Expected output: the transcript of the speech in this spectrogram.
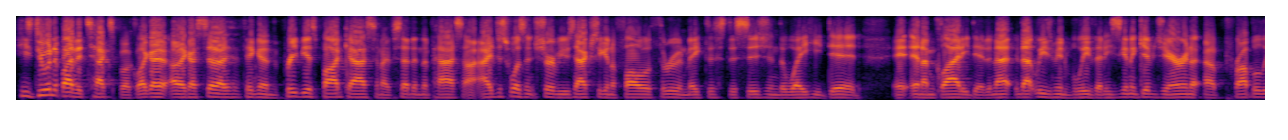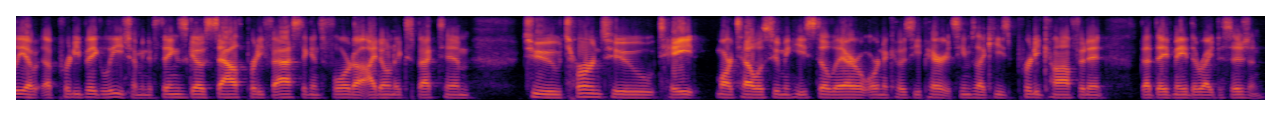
he's doing it by the textbook. Like I like I said, I think in the previous podcast, and I've said in the past, I, I just wasn't sure if he was actually going to follow through and make this decision the way he did, and, and, I'm glad he did. And that that leads me to believe that he's going to give Jarren a, a probably a, a, pretty big leash. I mean, if things go south pretty fast against Florida, I don't expect him to turn to Tate Martell, assuming he's still there, or N'Kosi Perry. It seems like he's pretty confident that they've made the right decision.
